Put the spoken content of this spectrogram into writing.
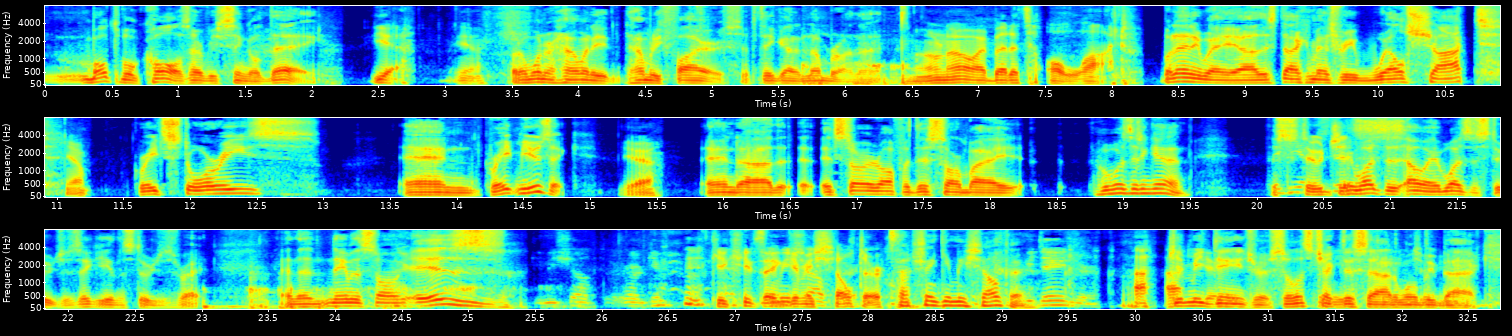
multiple calls every single day. Yeah, yeah. But I wonder how many how many fires if they got a number on that. I don't know. I bet it's a lot. But anyway, uh, this documentary well shot, Yep. great stories, and great music. Yeah. and uh, it started off with this song by who was it again? The Stooges. It was the oh, it was the Stooges, Iggy and the Stooges, right? And the name of the song is You keep saying, "Give me shelter." Stop saying give me shelter. Give me Danger. "Give Me Danger." So let's check this out, and we'll be back.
